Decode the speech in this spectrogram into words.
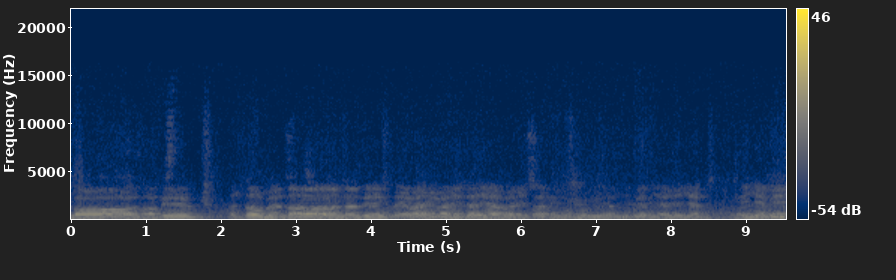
الله العظيم. استغفر الله العظيم. لي ولوالدي ولسائر المسلمين بجميع أن جميع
